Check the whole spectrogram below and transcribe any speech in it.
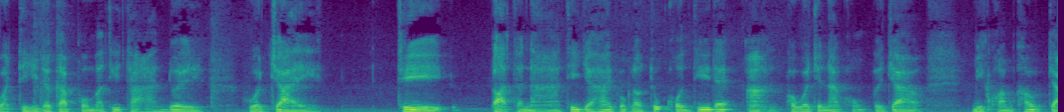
วัสดีนะครับ ผมอธิษฐานด้วยหัวใจที่ปรารถนาที่จะให้พวกเราทุกคนที่ได้อ่านพระวจนะของพระเจ้า มีความเข้าใจ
